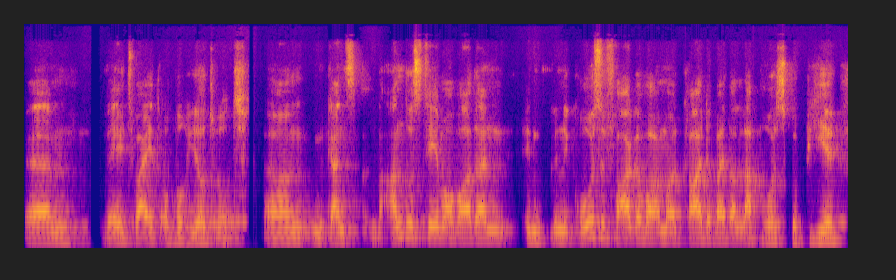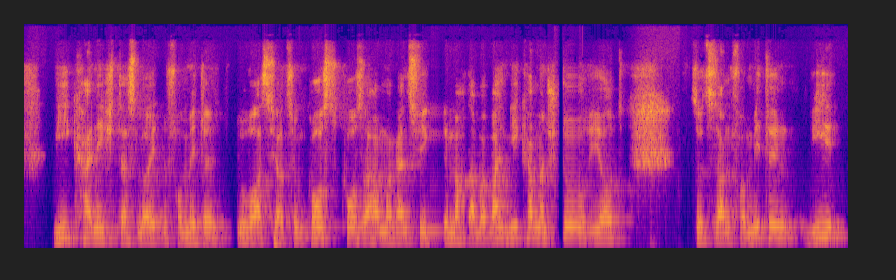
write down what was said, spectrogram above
ähm, weltweit operiert wird. Ähm, ein ganz anderes Thema war dann, eine große Frage war immer gerade bei der Laparoskopie, wie kann ich das Leuten vermitteln? Du warst ja zum Kurs Kurse haben wir ganz viel gemacht, aber wie kann man strukturiert sozusagen vermitteln, wie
